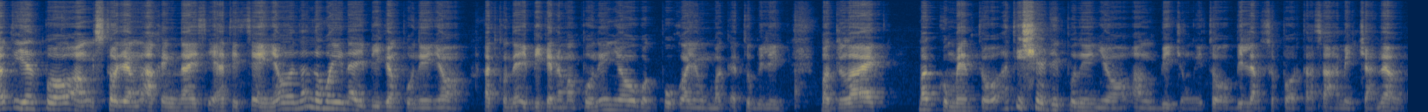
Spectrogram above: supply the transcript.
At iyan po ang istoryang aking nais ihatid sa inyo na naway naibigan po ninyo. At kung naibigan naman po ninyo, huwag po kayong mag-atubiling mag-like, mag-komento at i-share din po ninyo ang video ito bilang suporta sa aming channel.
